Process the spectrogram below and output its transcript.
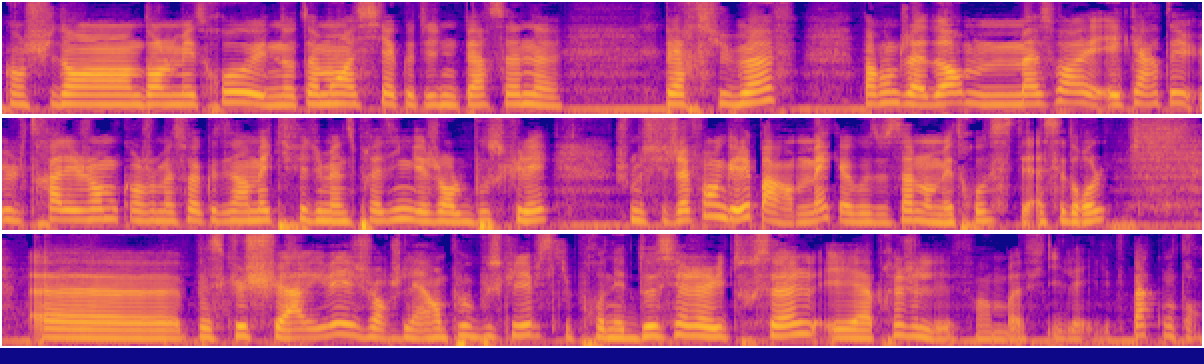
quand je suis dans, dans le métro et notamment assis à côté d'une personne euh, perçue meuf. Par contre, j'adore m'asseoir et écarter ultra les jambes quand je m'assois à côté d'un mec qui fait du manspreading et genre le bousculer. Je me suis déjà fait engueuler par un mec à cause de ça dans le métro. C'était assez drôle. Euh, parce que je suis arrivée, genre je l'ai un peu bousculé parce qu'il prenait deux sièges à lui tout seul et après je l'ai, enfin bref, il, il était pas content.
